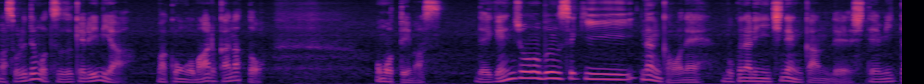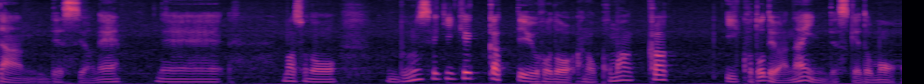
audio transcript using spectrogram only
まあ、それでも続ける意味は、まあ、今後もあるかなと思っています。で現状の分析なんかをね僕なりに1年間でしてみたんですよね。でまあその分析結果っていうほどあの細かいことではないんですけども、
